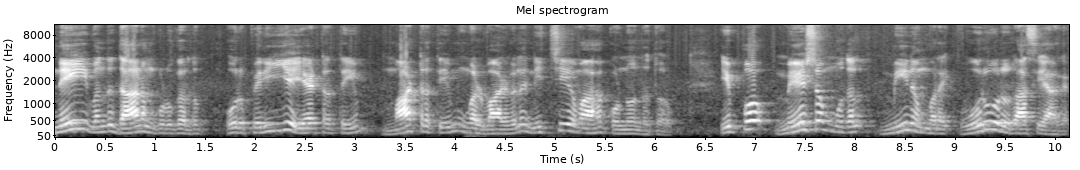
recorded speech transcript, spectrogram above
நெய் வந்து தானம் கொடுக்கறதும் ஒரு பெரிய ஏற்றத்தையும் மாற்றத்தையும் உங்கள் வாழ்வில் நிச்சயமாக கொண்டு வந்து தரும். இப்போது மேஷம் முதல் மீனம் வரை ஒரு ஒரு ராசியாக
